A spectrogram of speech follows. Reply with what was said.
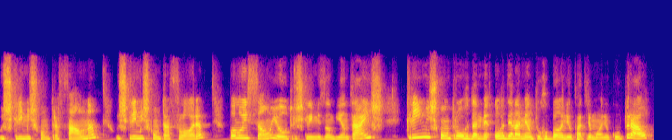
os crimes contra a fauna, os crimes contra a flora, poluição e outros crimes ambientais, crimes contra o ordenamento urbano e o patrimônio cultural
